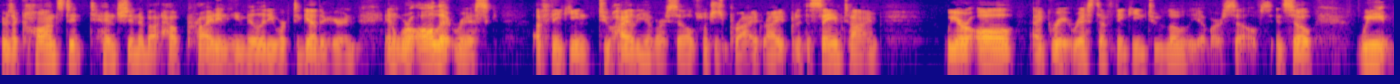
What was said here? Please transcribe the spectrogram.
there's a constant tension about how pride and humility work together here, and and we're all at risk of thinking too highly of ourselves, which is pride, right? But at the same time, we are all at great risk of thinking too lowly of ourselves. And so we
